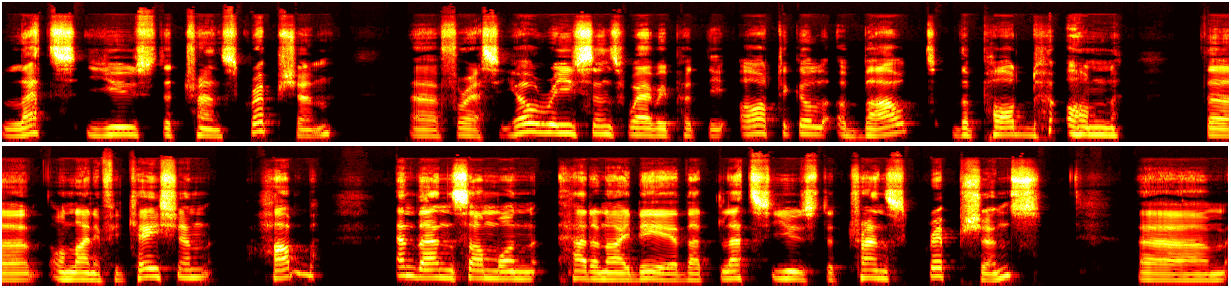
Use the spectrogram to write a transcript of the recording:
let's use the transcription uh, for SEO reasons, where we put the article about the pod on the onlinification hub. And then someone had an idea that let's use the transcriptions um,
